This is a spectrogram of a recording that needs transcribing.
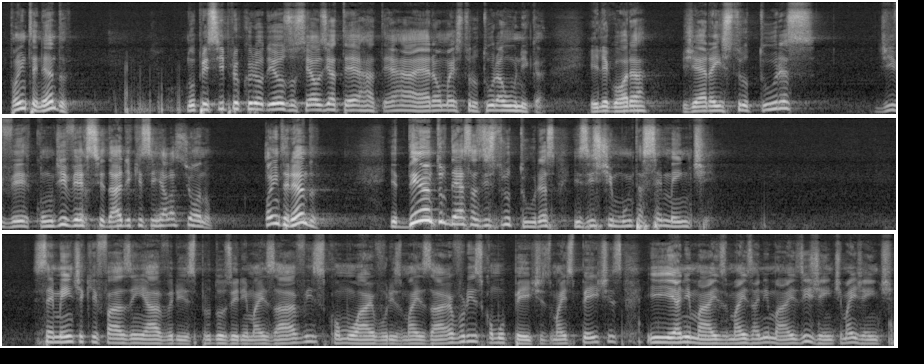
Estão entendendo? No princípio criou Deus os céus e a terra. A terra era uma estrutura única. Ele agora gera estruturas com diversidade que se relacionam. Estão entendendo? E dentro dessas estruturas existe muita semente. Semente que fazem árvores produzirem mais aves, como árvores mais árvores, como peixes mais peixes, e animais mais animais, e gente mais gente.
